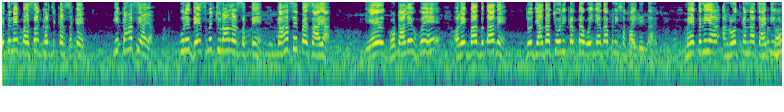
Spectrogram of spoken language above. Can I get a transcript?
इतने पैसा खर्च कर सके। ये कहाँ से आया? पूरे देश में चुनाव लड़ सकते हैं। कहाँ से पैसा आया? ये घोटाले हुए हैं। और एक बात बता दें जो ज़्यादा चोरी करता है वही ज़्यादा अपनी सफ़ाई देता है। मैं इतने अनुरोध करना चाहती हूँ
